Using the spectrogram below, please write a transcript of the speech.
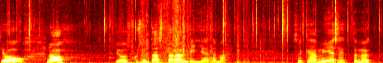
Joo, no, joskus se tästä lämpiää tämä sekä mies että mökki.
